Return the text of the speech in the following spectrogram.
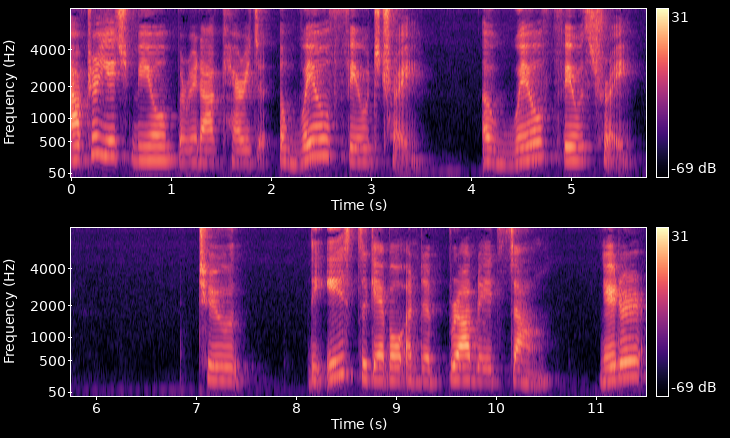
After each meal, Merida carried a well-filled tray, a well-filled tray, to the east gable and brought it down. Later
